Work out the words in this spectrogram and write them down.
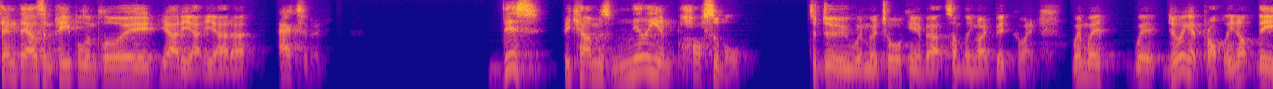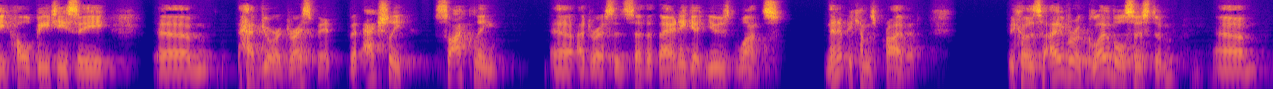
10,000 people employed, yada, yada, yada, accident. This becomes nearly impossible to do when we're talking about something like Bitcoin. When we're, we're doing it properly, not the whole BTC, um, have your address bit, but actually cycling uh, addresses so that they only get used once. And then it becomes private. Because over a global system, um,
